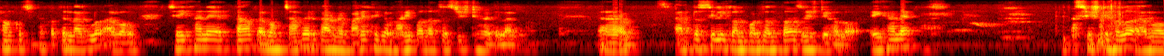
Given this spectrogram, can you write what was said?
সংকুচিত হতে লাগল এবং সেইখানে তাপ এবং চাপের কারণে বাড়ি থেকে ভারী পদার্থ সৃষ্টি হতে লাগল আপ সিলিকন পর্যন্ত সৃষ্টি হলো। এখানে সৃষ্টি হলো এবং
